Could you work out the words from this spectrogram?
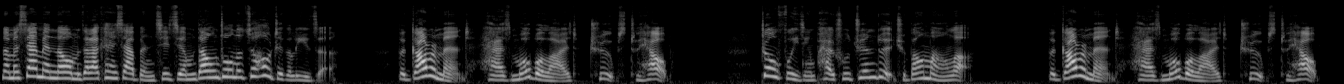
那么下面呢，我们再来看一下本期节目当中的最后这个例子：The government has mobilized troops to help。政府已经派出军队去帮忙了。The government has mobilized troops to help.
